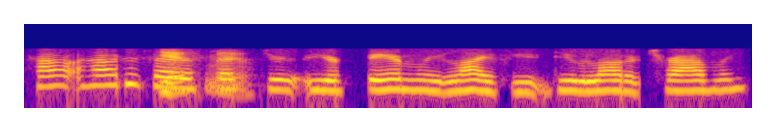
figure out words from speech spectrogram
How how does that Yes, affect your your family life? You do a lot of traveling.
